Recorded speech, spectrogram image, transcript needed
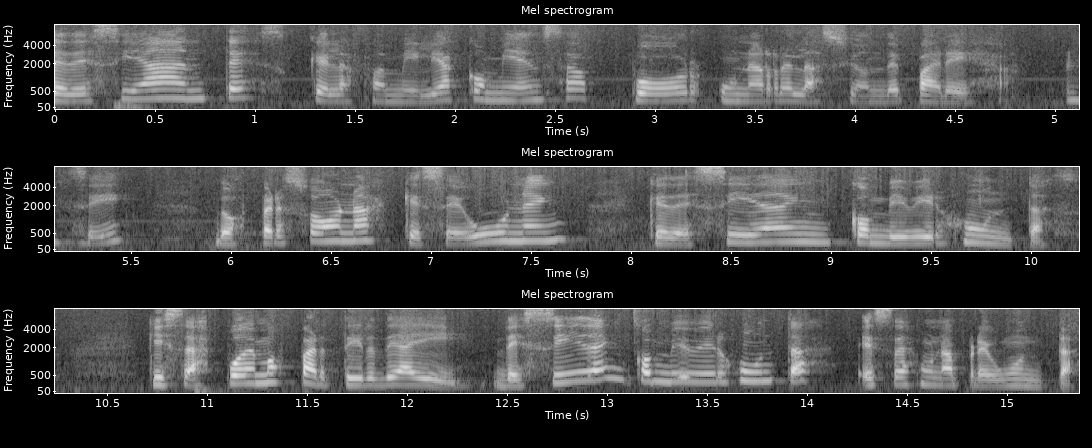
te decía antes que la familia comienza por una relación de pareja, ¿sí? Dos personas que se unen, que deciden convivir juntas. Quizás podemos partir de ahí. ¿Deciden convivir juntas? Esa es una pregunta.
